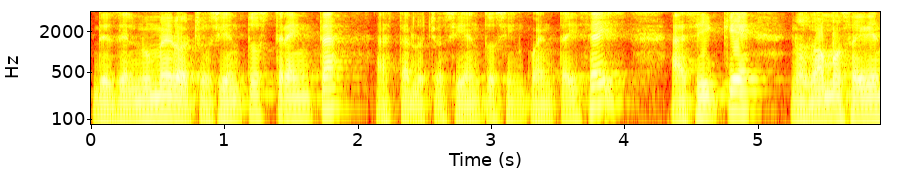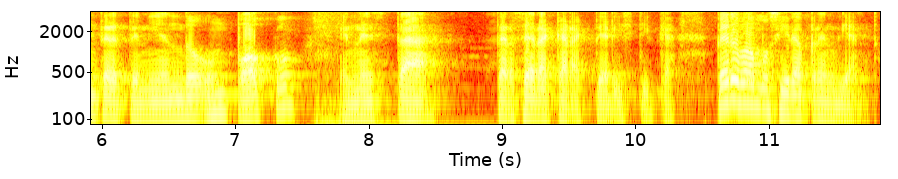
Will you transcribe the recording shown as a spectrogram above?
desde el número 830 hasta el 856. Así que nos vamos a ir entreteniendo un poco en esta tercera característica, pero vamos a ir aprendiendo.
